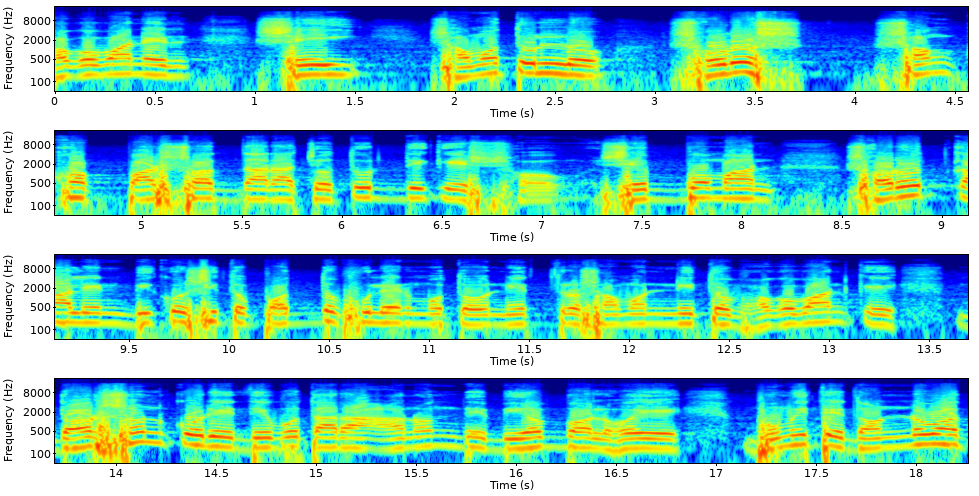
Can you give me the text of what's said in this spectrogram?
ভগবানের সেই সমতুল্য ষোড়শ সংখ্যক পার্শ্বদ দ্বারা চতুর্দিকে সেব্যমান শরৎকালীন বিকশিত পদ্মফুলের মতো নেত্র সমন্বিত ভগবানকে দর্শন করে দেবতারা আনন্দে বিহব্বল হয়ে ভূমিতে দণ্ডবত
